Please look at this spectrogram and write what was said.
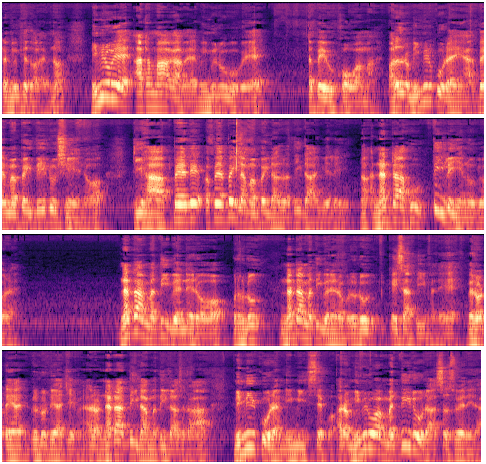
တစ်မျိုးဖြစ်သွားလိုက်ပြီနော်မိမိတို့ရဲ့အာဓမ္မကပဲမိမိတို့ကိုပဲအပေကိုခေါ်သွားမှာဘာလို့လဲဆိုတော့မိမိတို့ကိုယ်တိုင်ကအပေမပိတ်သေးလို့ရှိရင်တော့ဒီဟာပယ်လေအပေပိတ်လားမပိတ်လားဆိုတော့သိတာကြီးလေနော်အနတ္တဟုသိလျင်လို့ပြောတယ် နတ္တမသိပဲနဲ့တော့ဘယ်လိုလို့နတ္တမသိပဲနဲ့တော့ဘယ်လိုလို့ကိစ္စပြီးမလဲဘယ်တော့တရားဘယ်လိုလို့တရားကျင့်မလဲအဲ့တော့နတ္တသိလားမသိလားဆိုတာမိမိကိုယ်တိုင်မိမိစစ်ပေါ့အဲ့တော့မိမိတို့ကမသိလို့ဒါဆွဆွဲနေတာ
